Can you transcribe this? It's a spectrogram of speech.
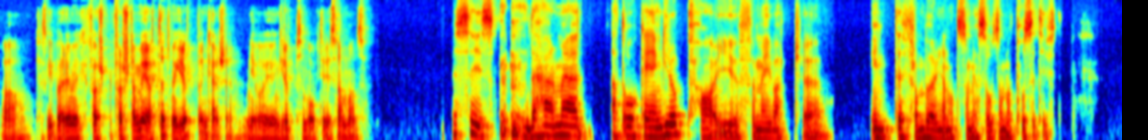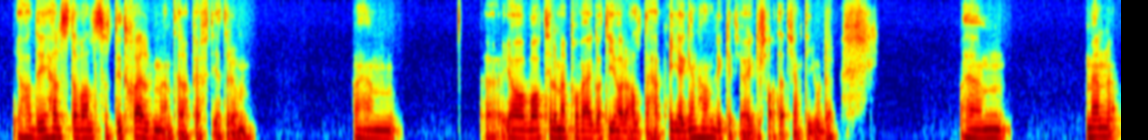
ja, ja, ska vi börja med först, första mötet med gruppen kanske? Ni var ju en grupp som åkte tillsammans. Precis. Det här med att åka i en grupp har ju för mig varit eh, inte från början något som jag såg som något positivt. Jag hade ju helst av allt suttit själv med en terapeut i ett rum. Ehm, eh, jag var till och med på väg att göra allt det här på egen hand, vilket jag är glad att jag inte gjorde. Ehm, men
